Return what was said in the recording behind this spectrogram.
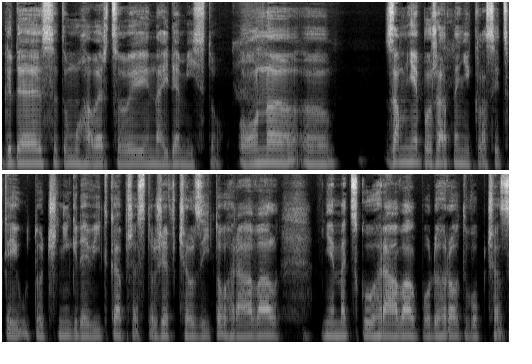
kde se tomu Havercovi najde místo. On uh, za mě pořád není klasický útočník devítka, přestože v Chelsea to hrával, v Německu hrával podhrot, občas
